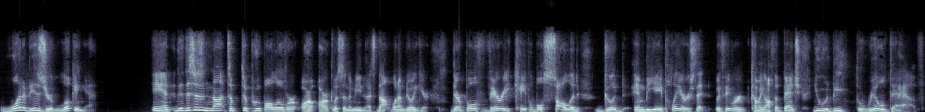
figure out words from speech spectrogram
what it is you're looking at. And this is not to, to poop all over Ar- Harkless and Aminu. That's not what I'm doing here. They're both very capable, solid, good NBA players that if they were coming off the bench, you would be thrilled to have.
